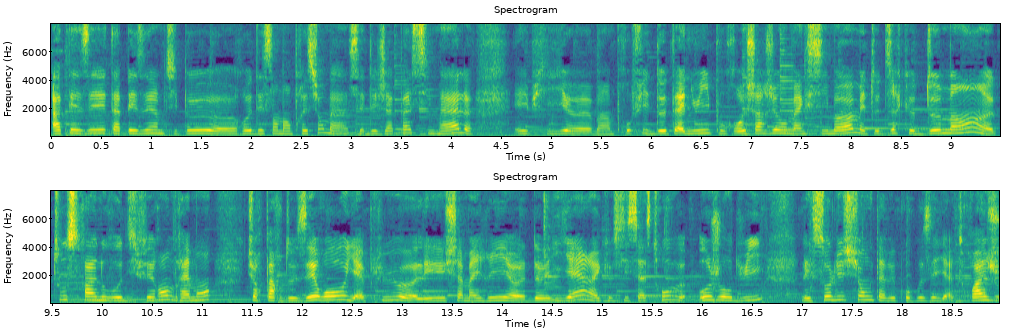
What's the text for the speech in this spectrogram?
apaiser, t'apaiser un petit peu, redescendre en pression, bah, c'est déjà pas si mal. Et puis bah, profite de ta nuit pour recharger au maximum et te dire que demain, tout sera à nouveau différent. Vraiment, tu repars de zéro, il n'y a plus euh, les chamailleries euh, de hier et que si ça se trouve, aujourd'hui, les solutions que tu avais proposées il y a trois jours,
